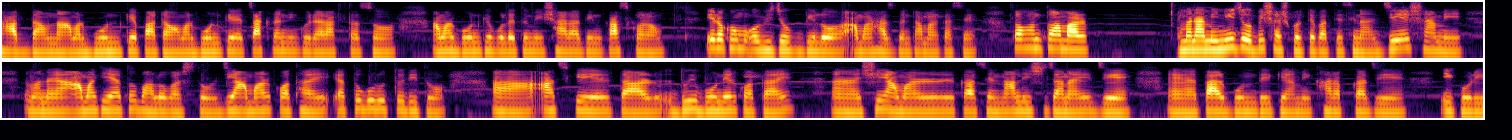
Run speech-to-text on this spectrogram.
ভাত দাও না। আমার বোনকে পাঠাও। আমার বোনকে চাকরানি করে রাখতেছো। আমার বোনকে বলে তুমি সারাদিন কাজ করাও। এরকম অভিযোগ দিল আমার হাজবেন্ড আমার কাছে। তখন তো আমার মানে আমি নিজেও বিশ্বাস করতে পারতেছি না। যে স্বামী মানে আমাকে এত ভালোবাসতো যে আমার কথায় এত গুরুত্ব দিত। আজকে তার দুই বোনের কথায় সে আমার কাছে নালিশ জানায় যে তার বোনদেরকে আমি খারাপ কাজে ই করি,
